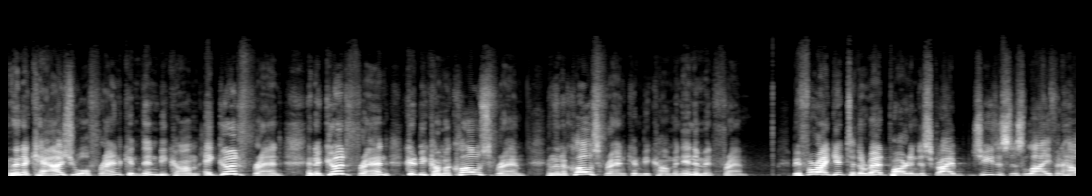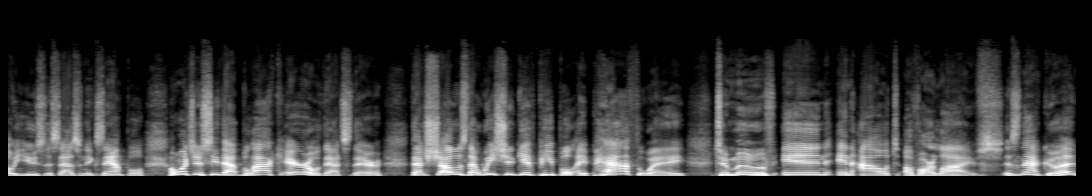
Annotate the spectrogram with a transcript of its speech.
And then a casual friend can then become a good friend, and a good friend could become a close friend, and then a close friend can become an intimate friend. Before I get to the red part and describe Jesus' life and how he used this as an example, I want you to see that black arrow that's there that shows that we should give people a pathway to move in and out of our lives. Isn't that good?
